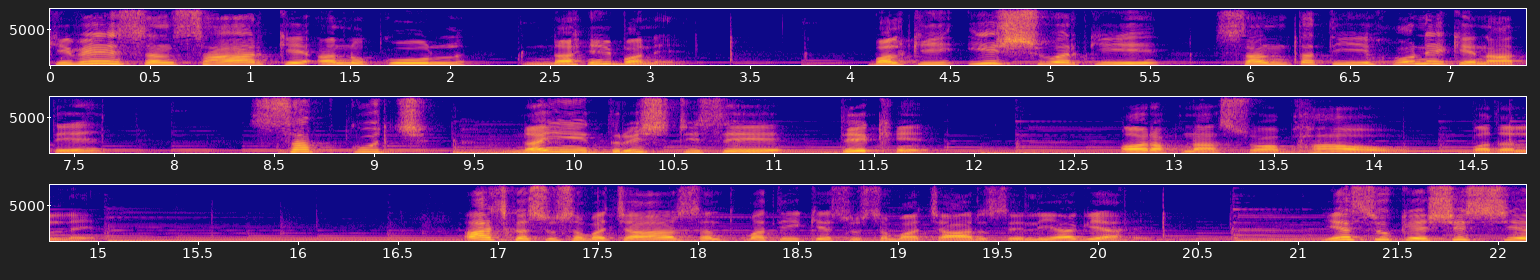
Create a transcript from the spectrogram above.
कि वे संसार के अनुकूल नहीं बने, बल्कि ईश्वर की संतति होने के नाते सब कुछ नई दृष्टि से देखें और अपना स्वभाव बदल लें। आज का सुसमाचार संत मती के सुसमाचार से लिया गया है। यीशु के शिष्य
